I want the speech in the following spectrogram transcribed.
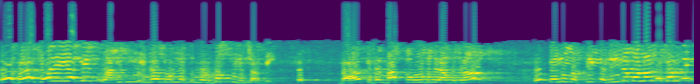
مہینہ بولے تو مڑ مستی نہیں چڑھتی میں کسی مت اونٹ دیا پترا، وہ تینوں مستی کدی تو بولنا تو چڑھ گئی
